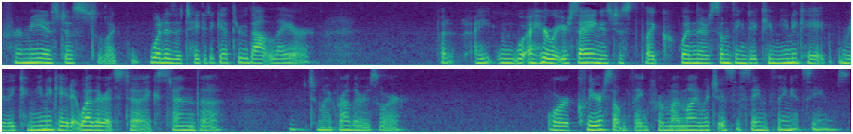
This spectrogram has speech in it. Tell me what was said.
for me is just like what does it take to get through that layer? But I, I hear what you're saying is just like when there's something to communicate really communicate it whether it's to extend the know, to my brothers or or clear something from my mind which is the same thing it seems.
